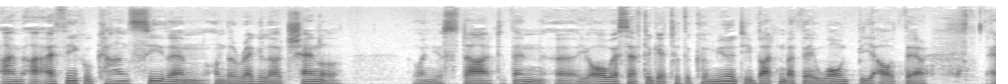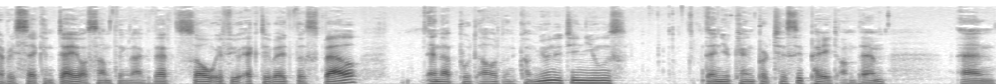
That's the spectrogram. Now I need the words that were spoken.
I'm, I think you can't see them on the regular channel when you start. Then uh, you always have to get to the community button, but they won't be out there every second day or something like that. So if you activate this bell and I put out in community news, then you can participate on them. And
